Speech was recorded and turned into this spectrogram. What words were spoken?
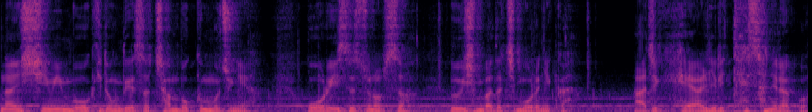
난 시민 보호 기동대에서 잠복 근무 중이야. 오래 있을 순 없어. 의심받을지 모르니까. 아직 해야 할 일이 태산이라고.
